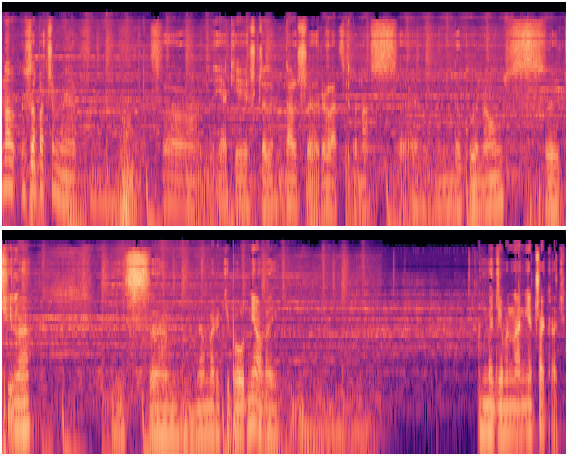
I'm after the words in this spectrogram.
no zobaczymy, co, jakie jeszcze dalsze relacje do nas dopłyną z Chile i z Ameryki Południowej. Będziemy na nie czekać.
